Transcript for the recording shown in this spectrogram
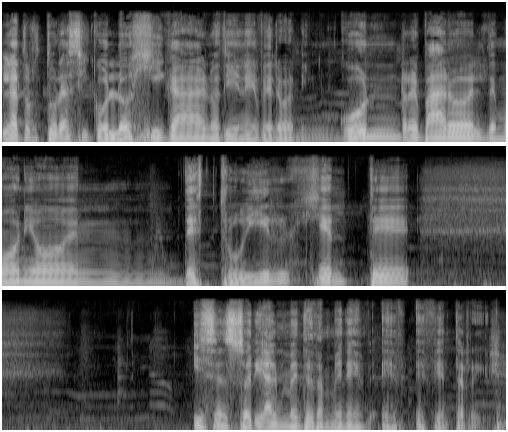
la tortura psicológica, no tiene pero ningún reparo el demonio en destruir gente. Y sensorialmente también es, es- es bien terrible.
